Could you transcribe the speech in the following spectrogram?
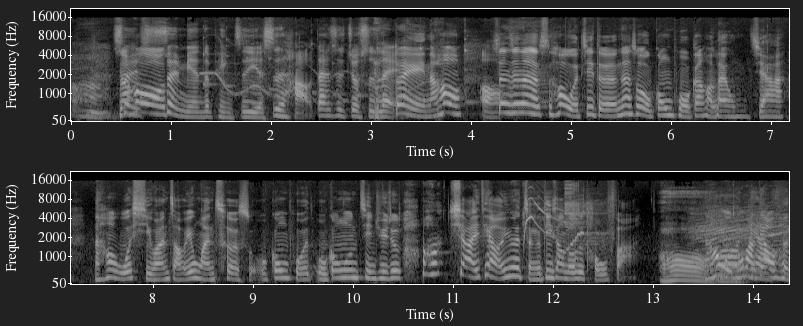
嗯，然后睡眠的品质也是好，但是就是累。对，然后甚至那个时候，我记得那时候我公婆刚好来我们家，然后我洗完澡用完厕所，我公婆我公公进去就啊吓一跳，因为整个地上都是头发。哦，然后我头发掉很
